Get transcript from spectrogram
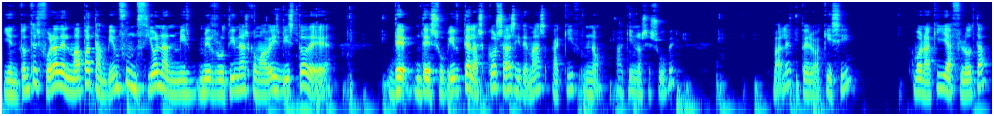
Y entonces fuera del mapa también funcionan mis rutinas, como habéis visto, de, de, subirte a las cosas y demás. Aquí no, aquí no se sube. ¿Vale? Pero aquí sí. Bueno, aquí ya flota.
